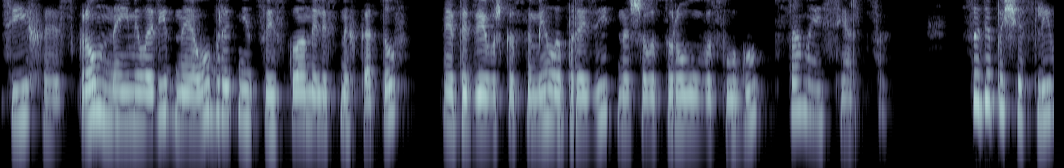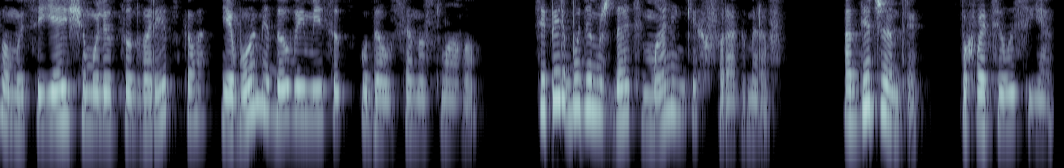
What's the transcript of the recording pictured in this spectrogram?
Тихая, скромная и миловидная оборотница из клана лесных котов, эта девушка сумела поразить нашего сурового слугу в самое сердце. Судя по счастливому, сияющему лицу дворецкого, его медовый месяц удался на славу. Теперь будем ждать маленьких фрагмеров. «А где Джентри?» – спохватилась я.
